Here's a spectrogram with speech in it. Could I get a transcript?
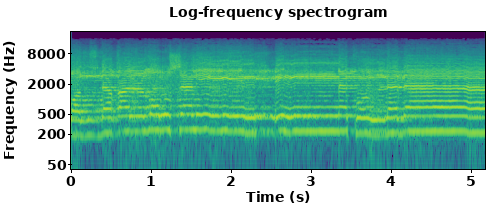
وصدق المرسلين إنكم لذائق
